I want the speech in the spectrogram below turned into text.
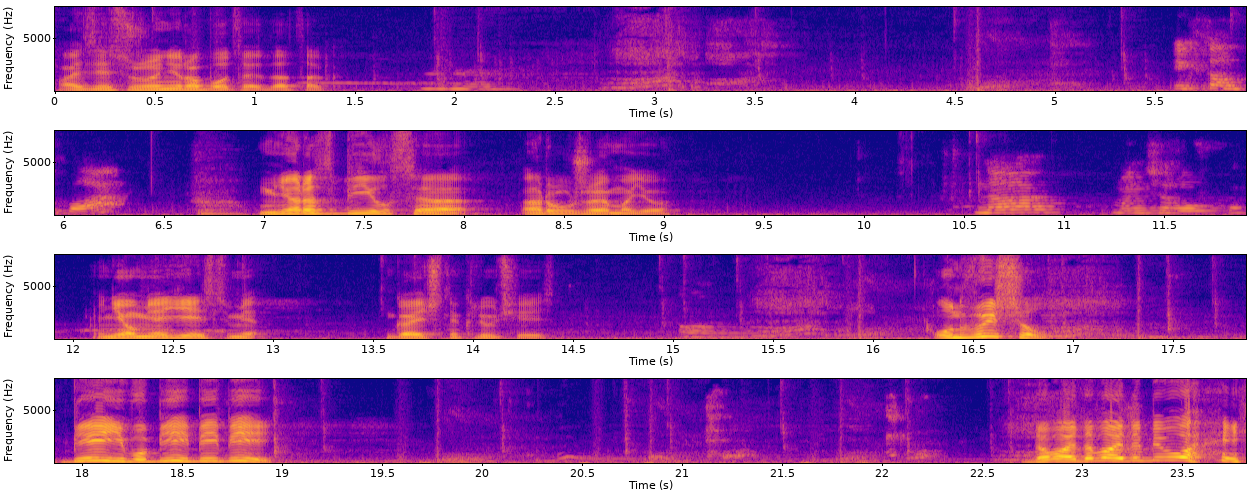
А здесь уже не работает, да, так? Мгм. Их там два? У меня разбился оружие мое. На монтировку. Не, у меня есть, у меня гаечный ключ есть. А, ну. Он вышел! Бей его, бей, бей, бей! Давай, давай, добивай!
